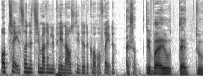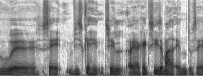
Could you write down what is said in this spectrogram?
optagelserne til Marine Le Pen-afsnittet, der kommer fredag? Altså, det var jo, da du øh, sagde, vi skal hen til, og jeg kan ikke sige så meget andet, du sagde,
